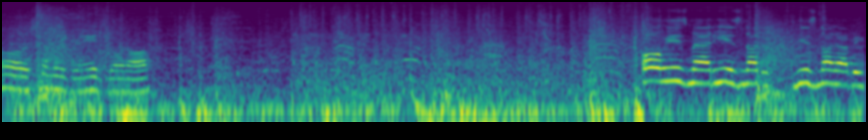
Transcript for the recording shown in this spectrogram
Oh, there's so many grenades going off. Oh, he is mad. He is not. He is not happy.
